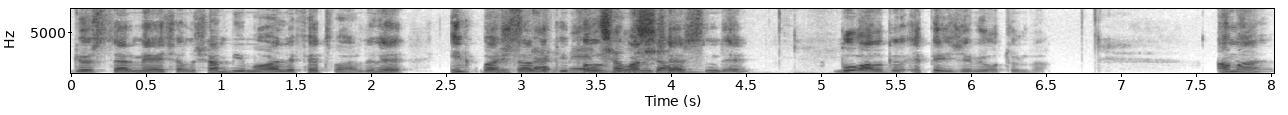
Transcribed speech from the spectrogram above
göstermeye çalışan bir muhalefet vardı ve ilk başlardaki toz duman içerisinde bu algı epeyce bir oturdu. Ama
